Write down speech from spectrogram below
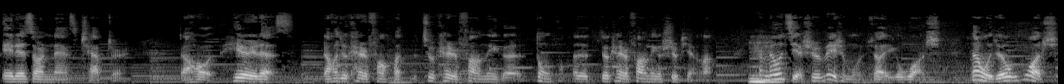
It is our next chapter. 然后 Here it is，然后就开始放换，就开始放那个动画，呃，就开始放那个视频了。嗯他没有解释为什么我们需要一个 Watch，但是我觉得 Watch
